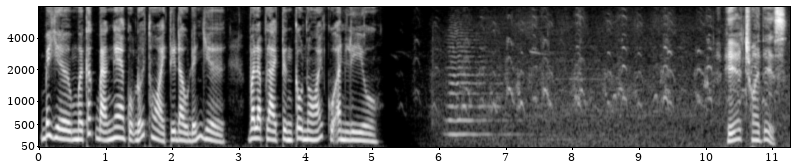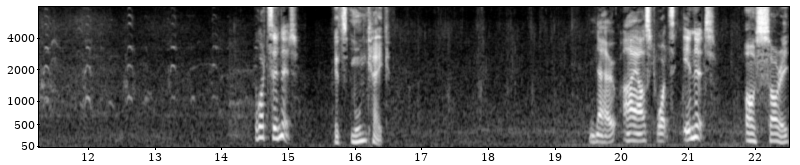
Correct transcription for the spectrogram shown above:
Bây giờ mời các bạn nghe cuộc đối thoại từ đầu đến giờ và lặp lại từng câu nói của anh Leo. Here, try this. What's in it? It's mooncake. No, I asked what's in it. Oh, sorry,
